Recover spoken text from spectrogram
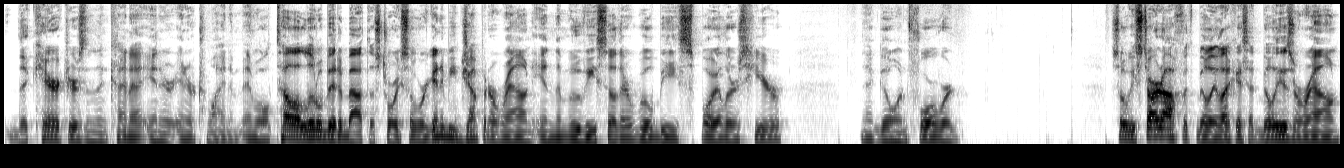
the characters and then kind of inter, intertwine them. And we'll tell a little bit about the story. So we're going to be jumping around in the movie. So there will be spoilers here Uh, going forward. So we start off with Billy. Like I said, Billy is around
